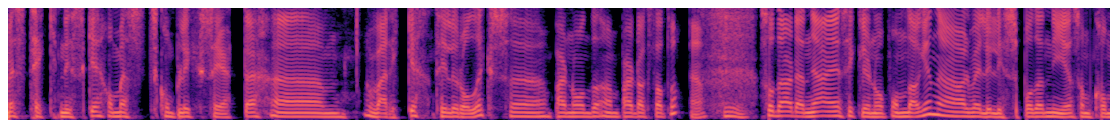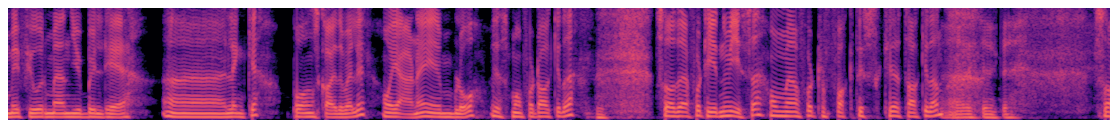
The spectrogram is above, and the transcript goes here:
mest tekniske og mest kompliserte eh, verket til Rolex per, nå, per dags dato. Ja. Så det er den jeg sikler nå på om dagen. Jeg har veldig lyst på den nye som kom i fjor med en jubileelenke på en Skydweller, og gjerne i blå, hvis man får tak i det. Så det får tiden vise, om jeg får faktisk tak i den. Ja, riktig, riktig. Så,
